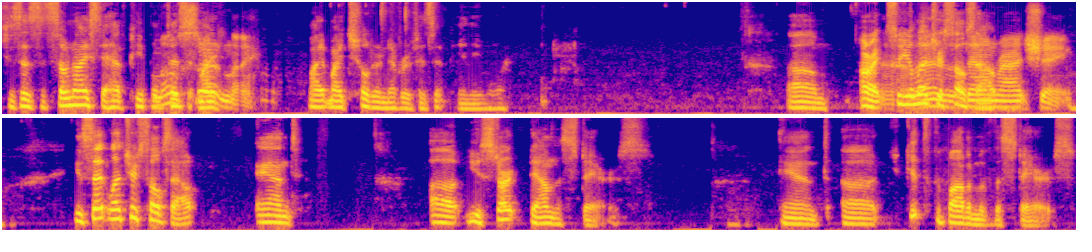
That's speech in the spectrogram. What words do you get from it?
She says, it's so nice to have people Most visit. My, certainly. my, my children never visit me anymore. Um, all right, so you let that is a yourselves out. downright shame. You said let yourselves out, and uh, you start down the stairs, and uh, you get to the bottom of the stairs,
